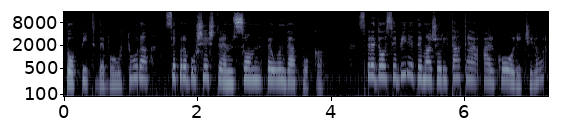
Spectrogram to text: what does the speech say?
Topit de băutură, se prăbușește în somn pe unde apucă. Spre deosebire de majoritatea alcoolicilor,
